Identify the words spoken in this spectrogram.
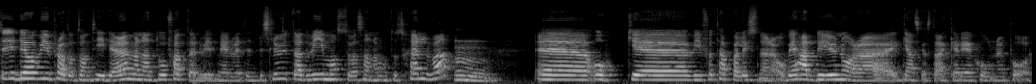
det har vi ju pratat om tidigare, men att då fattade vi ett medvetet beslut att vi måste vara sanna mot oss själva. Mm. Eh, och eh, vi får tappa lyssnare. Och vi hade ju några ganska starka reaktioner på...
